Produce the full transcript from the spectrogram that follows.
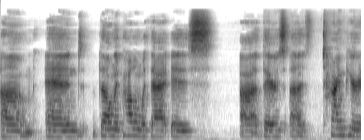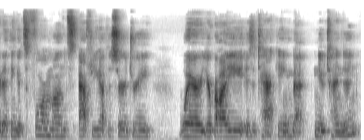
Um, and the only problem with that is uh, there's a time period, I think it's four months after you have the surgery, where your body is attacking that new tendon.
